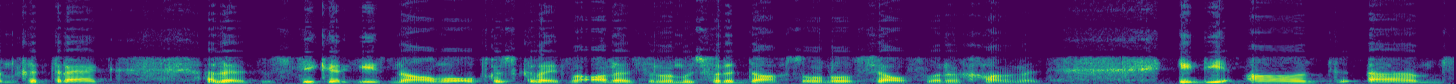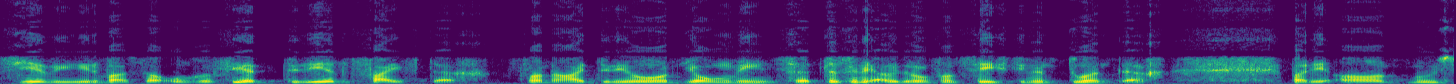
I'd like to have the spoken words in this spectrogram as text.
ingetrek. Hulle het stiekertjies name opgeskryf vir alles en hulle moes vir 'n dag sonder hul selfone gaan het. En die aand ehm um, 7uur was daar ongeveer 53 van daai 300 jong mense tussen die ouderdom van 16 en 20 wat die aand moes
